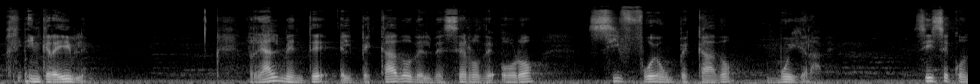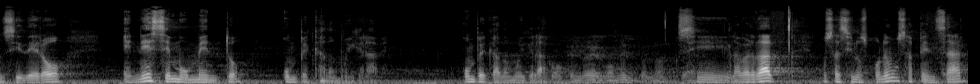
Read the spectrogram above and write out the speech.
increíble. Realmente el pecado del becerro de oro sí fue un pecado muy grave. Sí se consideró en ese momento un pecado muy grave. Un pecado muy grave. Como que no era el momento, ¿no? Sí, la verdad, o sea, si nos ponemos a pensar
